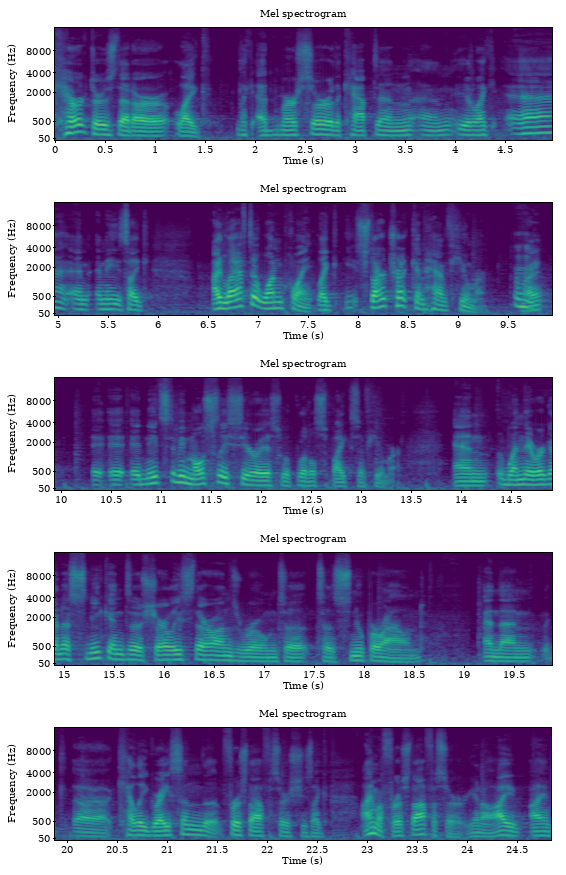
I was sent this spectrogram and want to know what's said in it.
characters that are like like Ed Mercer, the captain, and you're like, eh, and, and he's like, I laughed at one point. Like Star Trek can have humor, Mhm. right? It, it, it needs to be mostly serious with little spikes of humor. And when they were going to sneak into Charlize Theron's room to, to snoop around, and then uh, Kelly Grayson, the first officer, she's like, I'm a first officer. You know, I, I,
